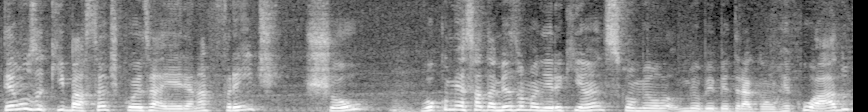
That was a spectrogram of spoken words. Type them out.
Temos aqui bastante coisa aérea na frente, show. Vou começar da mesma maneira que antes, com o meu, meu bebê dragão recuado.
